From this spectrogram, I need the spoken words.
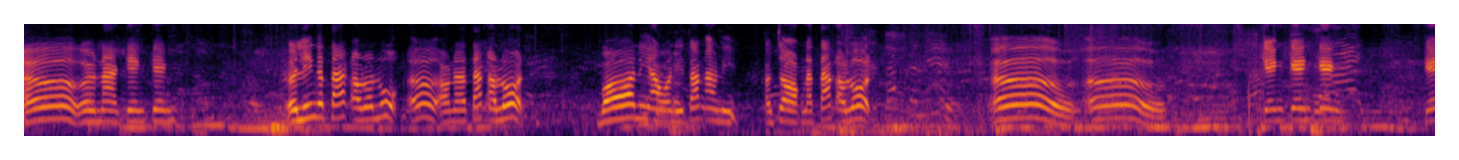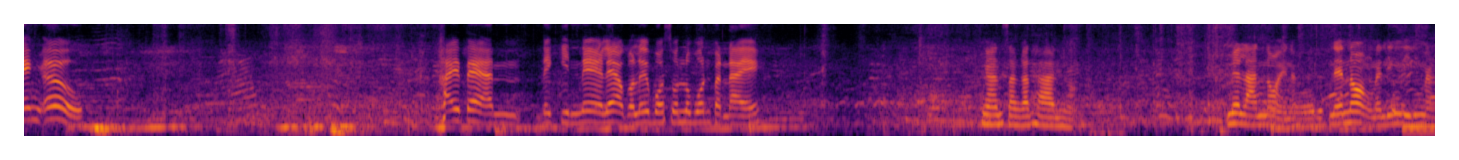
เออเออหน้าเก่งเก่งเออลิงก็ตักเอาแล้วลูกเออเอานาตักเอาโลดบอนี่เอาอันนี้ตักเอานี่เอาจอกนะตักเอาโลดเออเออเก่งเก่งเก่งเก่งเออใครแต่อันได้กินแน่แล้วก็เลยบอสนระวนปันใด งานสังฆทานครับแม่ร้านหน่อยนะแน่น้องนะลิงลิงๆนะ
